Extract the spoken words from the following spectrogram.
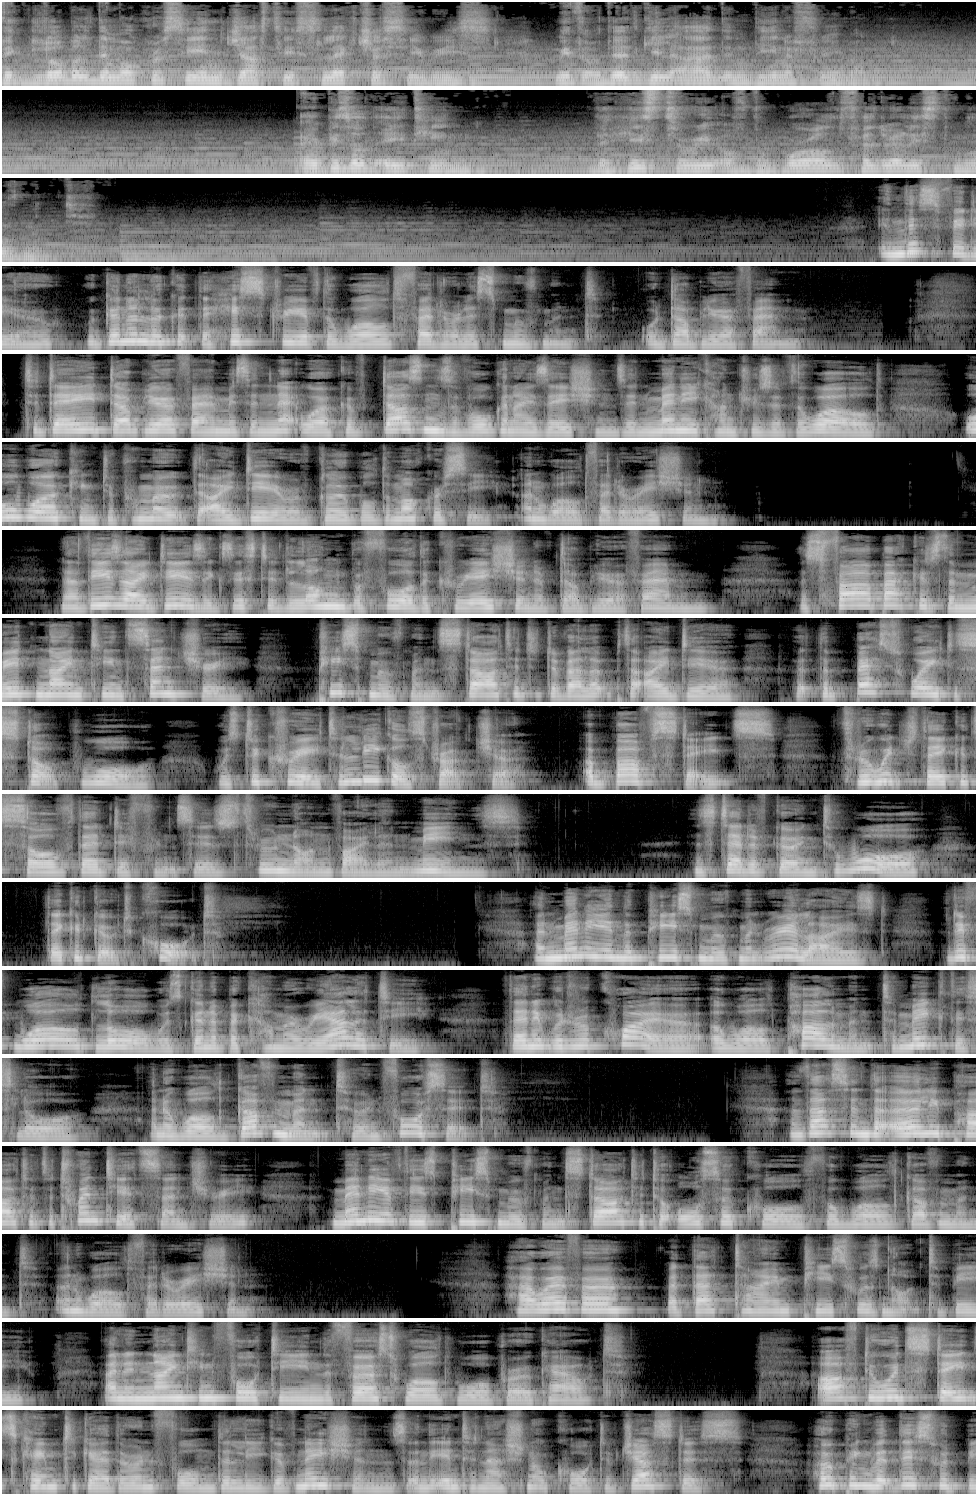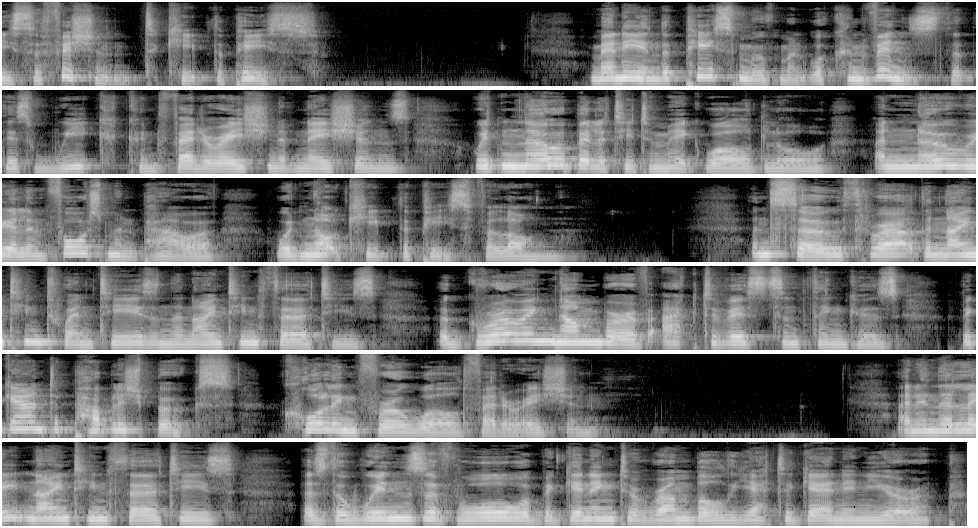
the Global Democracy and Justice lecture series with Oded Gilad and Dina Freeman. Episode 18 The History of the World Federalist Movement. In this video, we're going to look at the history of the World Federalist Movement, or WFM. Today, WFM is a network of dozens of organizations in many countries of the world, all working to promote the idea of global democracy and world federation. Now, these ideas existed long before the creation of WFM. As far back as the mid 19th century, peace movements started to develop the idea that the best way to stop war was to create a legal structure above states through which they could solve their differences through non violent means. Instead of going to war, they could go to court. And many in the peace movement realized that if world law was going to become a reality, then it would require a world parliament to make this law and a world government to enforce it. And thus, in the early part of the 20th century, many of these peace movements started to also call for world government and world federation. However, at that time, peace was not to be, and in 1914 the First World War broke out. Afterwards, states came together and formed the League of Nations and the International Court of Justice, hoping that this would be sufficient to keep the peace. Many in the peace movement were convinced that this weak confederation of nations, with no ability to make world law and no real enforcement power, would not keep the peace for long. And so, throughout the 1920s and the 1930s, a growing number of activists and thinkers began to publish books calling for a world federation. And in the late 1930s, as the winds of war were beginning to rumble yet again in Europe,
